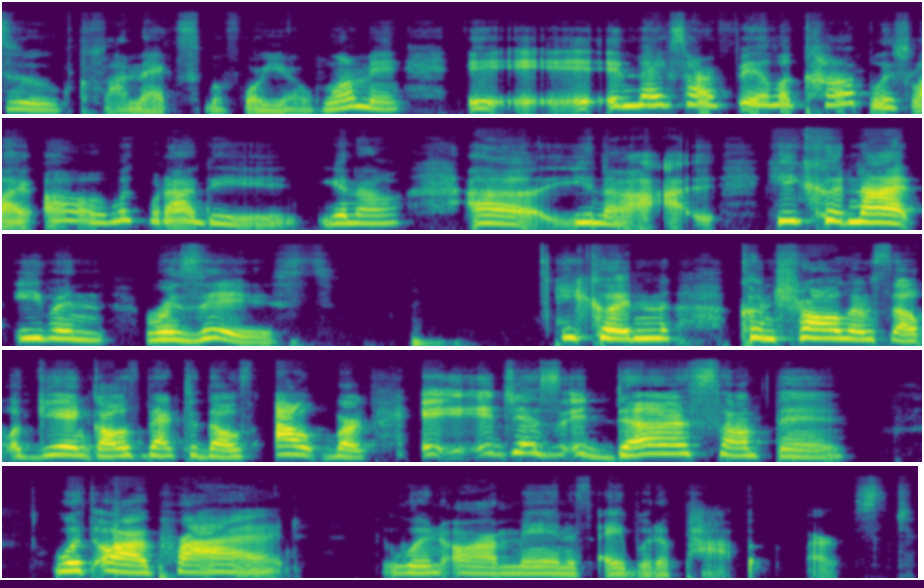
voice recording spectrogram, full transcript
to climax before your woman, it, it, it makes her feel accomplished. Like, oh, look what I did. You know, uh, you know, I, he could not even resist he couldn't control himself again goes back to those outbursts it, it just it does something with our pride when our man is able to pop first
